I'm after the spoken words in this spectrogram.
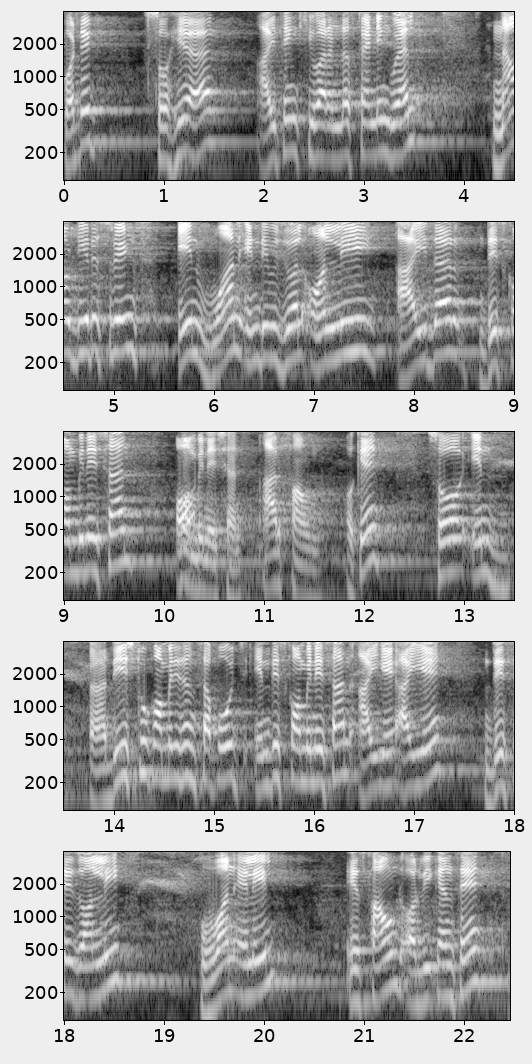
got it? So here I think you are understanding well now dear students in one individual only either this combination or combination are found okay so in uh, these two combinations, suppose in this combination IA, IA, this is only one allele is found or we can say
